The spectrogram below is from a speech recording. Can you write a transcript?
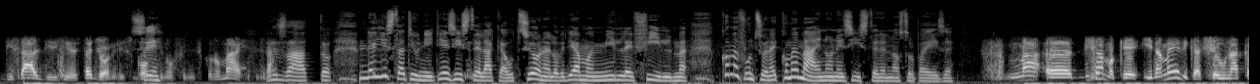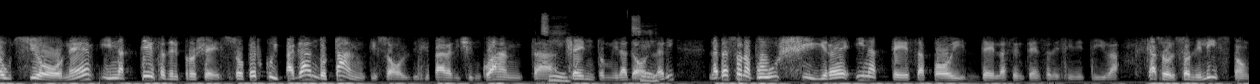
di saldi di fine stagione, gli sconti Sì. non finiscono mai. Esatto. Negli Stati Uniti esiste la cauzione, lo vediamo in mille film. Come funziona e come mai non esiste nel nostro paese? Ma eh, diciamo che in America c'è una cauzione in attesa del processo, per cui pagando tanti soldi, si parla di 50, Sì. 100 mila Sì. dollari, la persona può uscire in attesa poi della sentenza definitiva. Il caso del Sonny Liston,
